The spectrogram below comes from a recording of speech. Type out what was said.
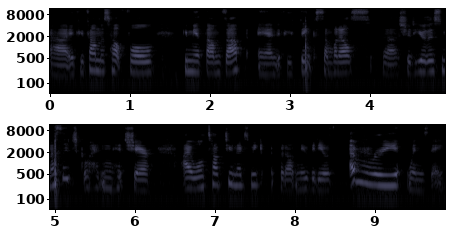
Uh, if you found this helpful, give me a thumbs up. And if you think someone else uh, should hear this message, go ahead and hit share. I will talk to you next week. I put out new videos every Wednesday.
